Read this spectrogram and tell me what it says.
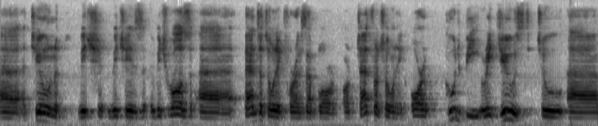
uh, a tune which which is which was uh, pentatonic, for example, or, or tetratonic, or could be reduced to uh,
